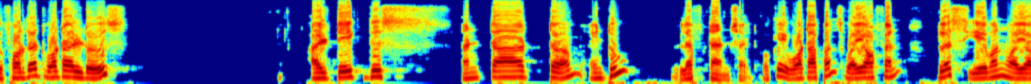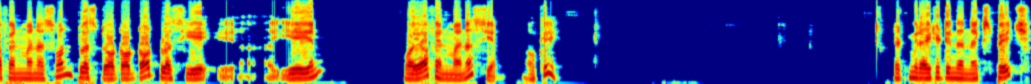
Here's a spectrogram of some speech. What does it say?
So for that what I'll do is I'll take this entire term into left hand side. Okay what happens? Y of n plus a1 y of n minus 1 plus dot dot dot plus a, a n y of n minus n. Okay. Let me write it in the next page.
